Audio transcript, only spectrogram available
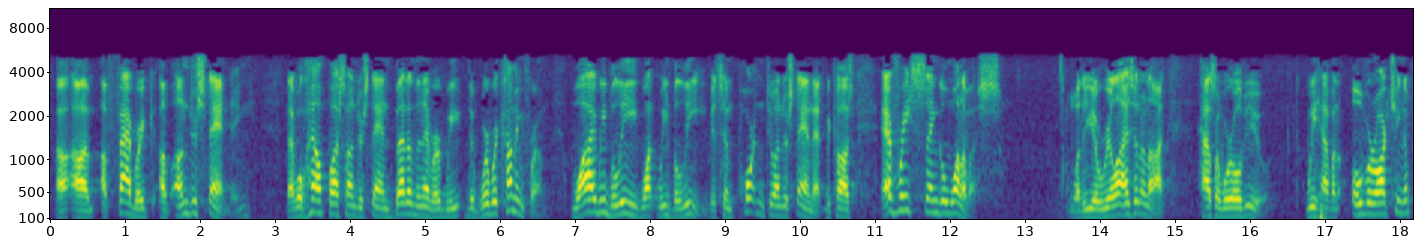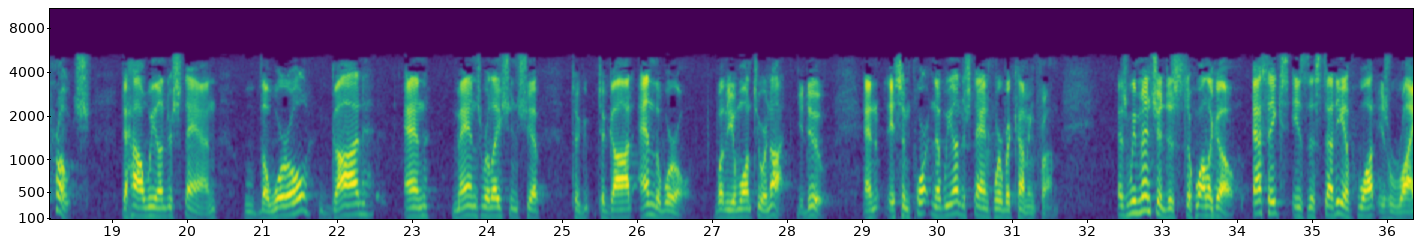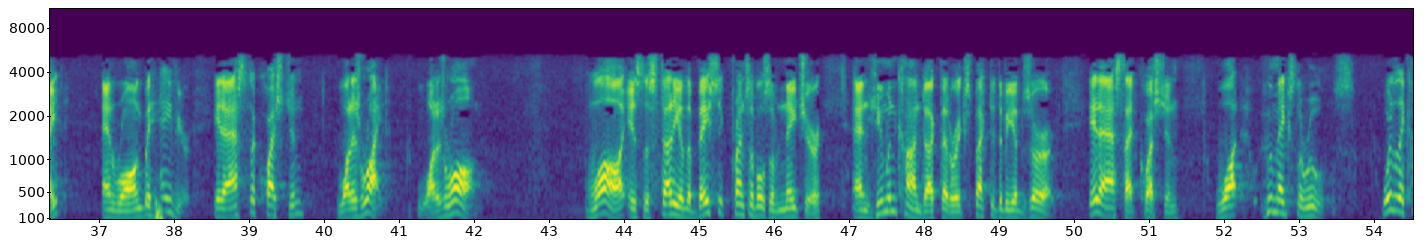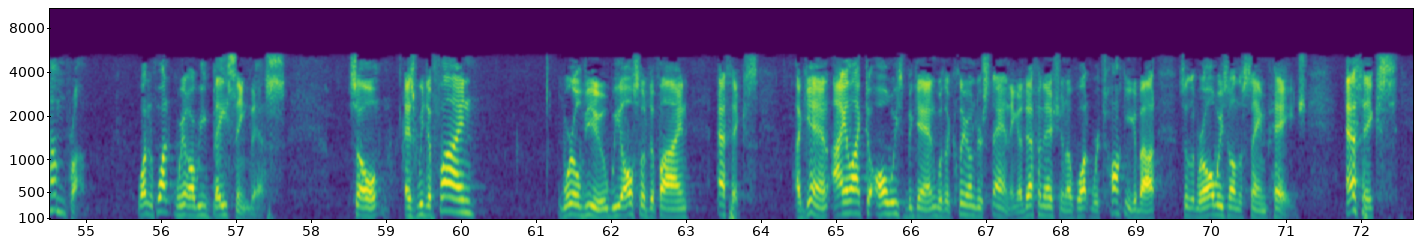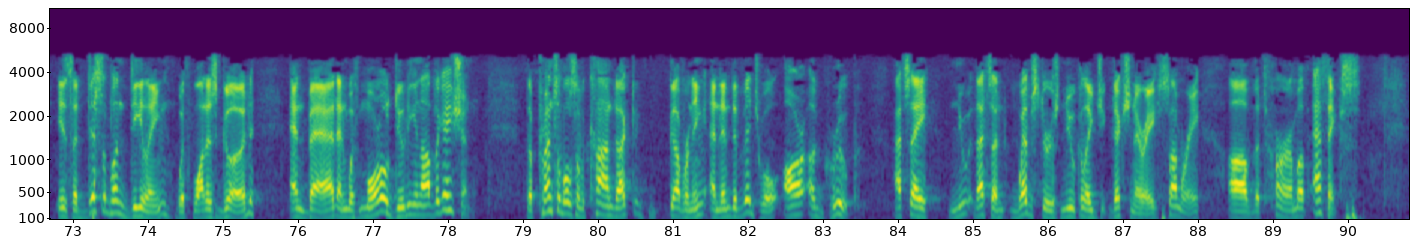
uh, a, a, fabric of understanding that will help us understand better than ever we, where we're coming from, why we believe what we believe. It's important to understand that because every single one of us, whether you realize it or not, has a worldview. We have an overarching approach to how we understand the world, God, and man's relationship to, to God and the world, whether you want to or not. You do. And it's important that we understand where we're coming from. As we mentioned just a while ago, ethics is the study of what is right and wrong behavior. It asks the question, what is right? What is wrong? Law is the study of the basic principles of nature and human conduct that are expected to be observed. It asks that question, what, who makes the rules? Where do they come from? What, what are we basing this? So, as we define worldview, we also define ethics. Again, I like to always begin with a clear understanding, a definition of what we're talking about so that we're always on the same page. Ethics is the discipline dealing with what is good and bad and with moral duty and obligation. The principles of conduct governing an individual are a group. That's a new, that's a Webster's New Collegiate Dictionary summary of the term of ethics.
